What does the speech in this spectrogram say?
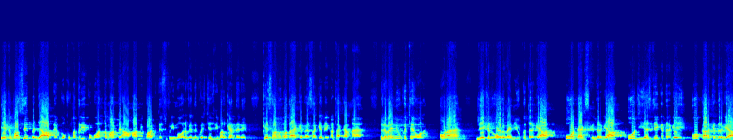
ਇੱਕ ਪਾਸੇ ਪੰਜਾਬ ਦੇ ਮੁੱਖ ਮੰਤਰੀ ਭਗਵੰਤ ਮਾਨ ਤੇ ਆਮ ਆਦਮੀ ਪਾਰਟੀ ਦੇ ਸੁਪਰੀਮੋ ਅਰਵਿੰਦ ਕੇਜਰੀਵਾਲ ਕਹਿੰਦੇ ਨੇ ਕਿ ਸਾਨੂੰ ਪਤਾ ਹੈ ਕਿ ਪੈਸਾ ਕਿਵੇਂ ਇਕੱਠਾ ਕਰਨਾ ਹੈ। ਰੈਵਨਿਊ ਕਿੱਥੇ ਆਉਣਾ ਹੈ? ਲੇਕਿਨ ਉਹ ਰੈਵਨਿਊ ਕਿੱਧਰ ਗਿਆ? ਉਹ ਟੈਕਸ ਕਿੱਧਰ ਗਿਆ? ਉਹ ਜੀਐਸਟੀ ਕਿੱਧਰ ਗਈ? ਉਹ ਕਰ ਕਿੱਧਰ ਗਿਆ?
